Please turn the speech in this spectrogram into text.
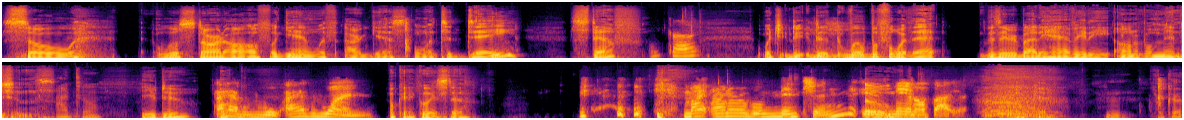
So we'll start off again with our guest on today, Steph. okay. What you do, do? Well, before that, does everybody have any honorable mentions? I do. You do? I have w- I have one. Okay, go ahead, Steph. My honorable mention is Oh. Man on Fire. Okay. Okay.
